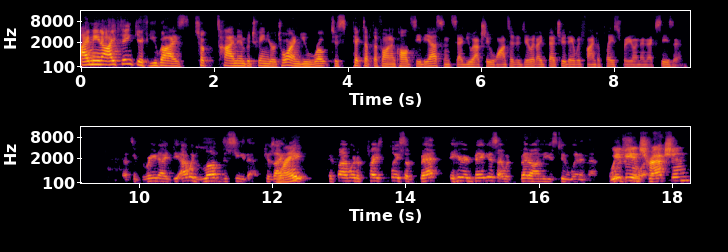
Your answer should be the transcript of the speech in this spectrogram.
I mean, I think if you guys took time in between your tour and you wrote to picked up the phone and called CBS and said you actually wanted to do it, I bet you they would find a place for you in the next season. That's a great idea. I would love to see that because I Right? think if I were to place place a bet here in Vegas, I would bet on these two winning that. We'd For be in traction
